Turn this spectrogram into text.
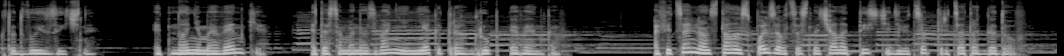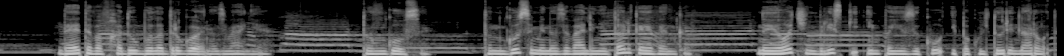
кто двуязычны. Этноним эвенки это самоназвание некоторых групп эвенков. Официально он стал использоваться с начала 1930-х годов. До этого в ходу было другое название — тунгусы. Тунгусами называли не только эвенков, но и очень близкий им по языку и по культуре народ,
